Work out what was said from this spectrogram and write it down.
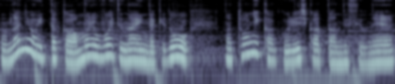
そう何を言ったかあんまり覚えてないんだけど、まあ、とにかく嬉しかったんですよね。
